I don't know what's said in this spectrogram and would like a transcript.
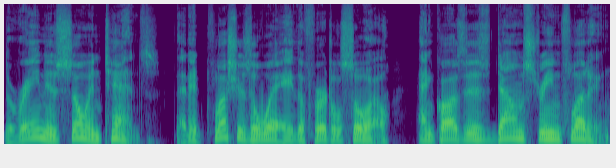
the rain is so intense that it flushes away the fertile soil and causes downstream flooding.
